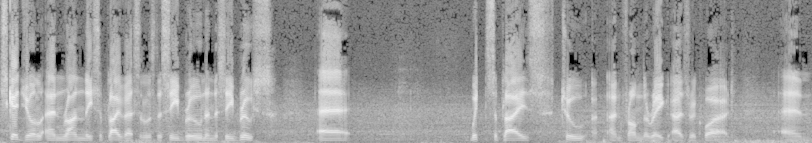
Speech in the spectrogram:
schedule and run the supply vessels, the Sea Brune and the Sea Bruce, uh, with supplies to and from the rig as required. Um,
